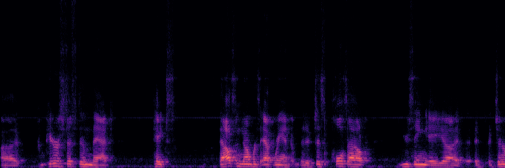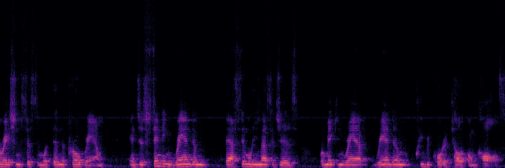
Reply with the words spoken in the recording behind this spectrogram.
uh, computer system that takes a thousand numbers at random, that it just pulls out using uh, a, a generation system within the program and just sending random facsimile messages or making random pre-recorded telephone calls.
